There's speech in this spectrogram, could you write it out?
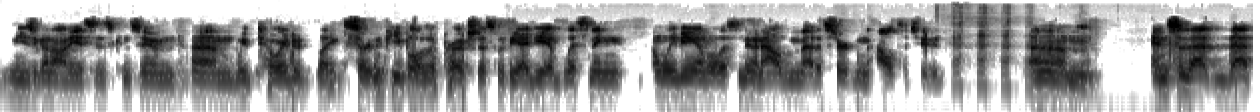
music on Audius is consumed. Um, we've toyed like certain people have approached us with the idea of listening, only being able to listen to an album at a certain altitude. um, and so that that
